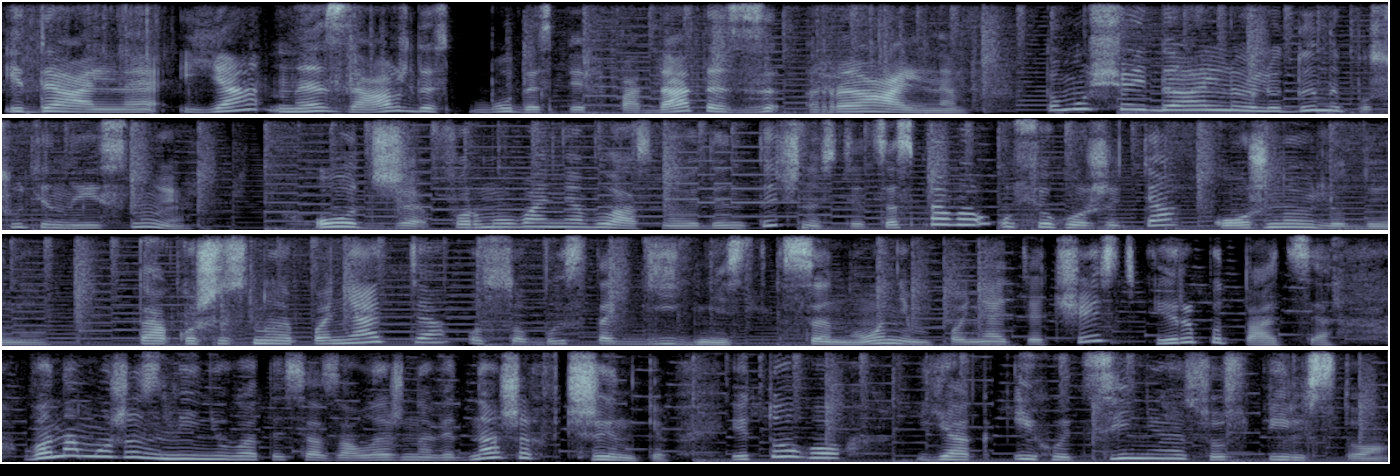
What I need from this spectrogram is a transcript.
Ідеальне я не завжди буде співпадати з реальним, тому що ідеальної людини по суті не існує. Отже, формування власної ідентичності це справа усього життя кожної людини. Також існує поняття особиста гідність, синонім поняття честь і репутація. Вона може змінюватися залежно від наших вчинків і того, як їх оцінює суспільство.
